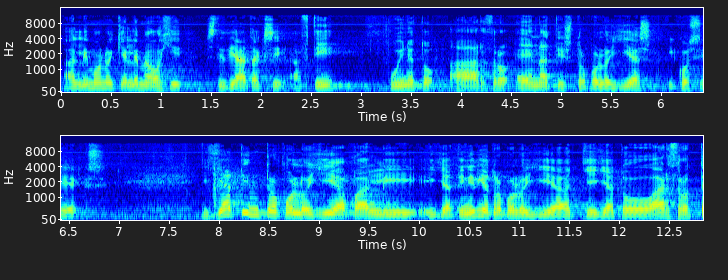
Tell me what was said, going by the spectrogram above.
αλίμονο και λέμε όχι στη διάταξη αυτή που είναι το άρθρο 1 της τροπολογίας 26. Για την τροπολογία πάλι, για την ίδια τροπολογία και για το άρθρο 4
